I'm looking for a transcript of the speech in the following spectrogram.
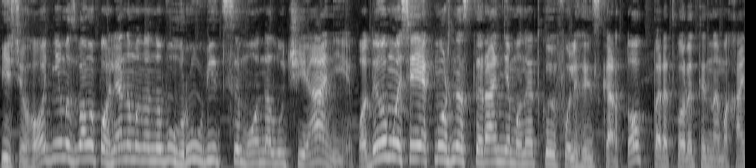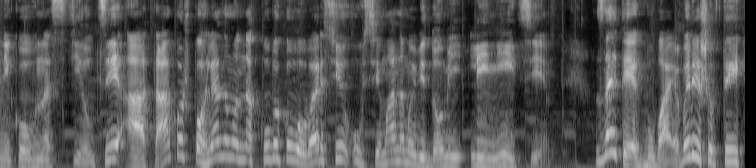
І сьогодні ми з вами поглянемо на нову гру від Симона Лучіані. Подивимося, як можна стирання монеткою фольги з карток перетворити на механіку в настілці, а також поглянемо на кубикову версію у всіма нами відомій лінійці. Знаєте, як буває, вирішив ти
